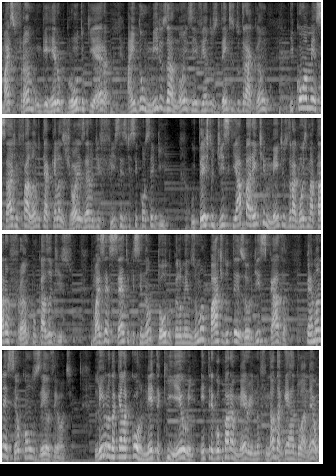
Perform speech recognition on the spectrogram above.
Mas Fram, um guerreiro bruto que era, ainda humilha os anões enviando os dentes do dragão e com uma mensagem falando que aquelas joias eram difíceis de se conseguir. O texto diz que aparentemente os dragões mataram Fram por causa disso mas é certo que se não todo, pelo menos uma parte do tesouro de Skava permaneceu com os Euthiod. Lembram daquela corneta que Eowyn entregou para Merry no final da Guerra do Anel?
